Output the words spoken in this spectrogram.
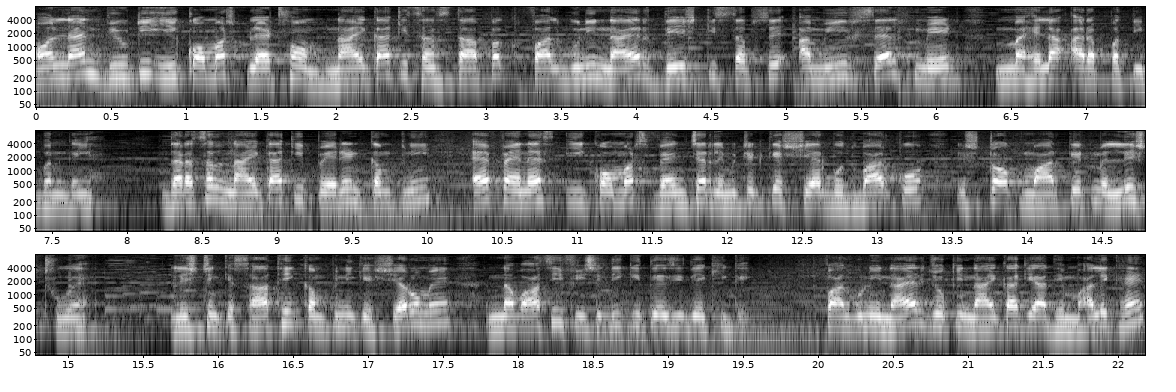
Online beauty e commerce platform Nykaa की संस्थापक फाल्गुनी नायर देश की सबसे अमीर सेल्फ मेड महिला अरबपति बन गई हैं। दरअसल नायका की parent company F N S E commerce venture limited के शेयर बुधवार को स्टॉक मार्केट में लिस्ट हुए हैं। लिस्टिंग के साथ ही कंपनी के शेयरों में नवासी फ़ीसदी की तेज़ी देखी गई। फाल्गुनी नायर, जो कि नायका के आधे मालिक हैं,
